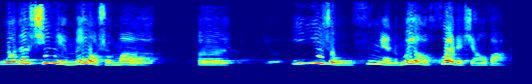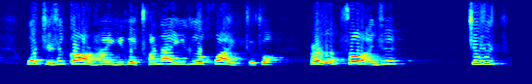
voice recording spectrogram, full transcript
我的心里没有什么呃。一一种负面的，没有坏的想法，我只是告诉他一个，传达一个话语，就说儿子刷碗去，这是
